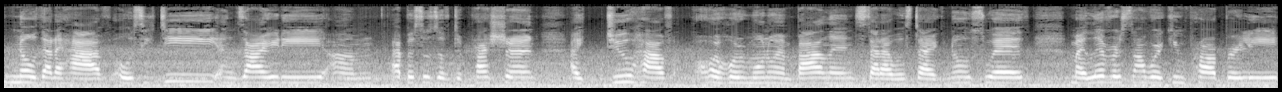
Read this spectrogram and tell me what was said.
know that I have OCD, anxiety, um, episodes of depression. I do have a hormonal imbalance that I was diagnosed with. My liver's not working properly.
